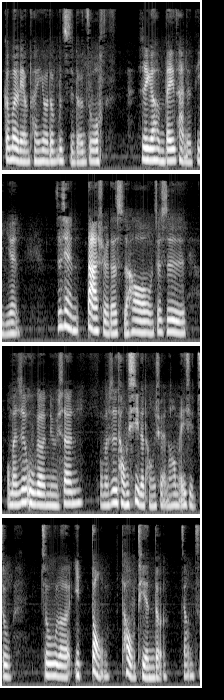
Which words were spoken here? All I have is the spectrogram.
根本连朋友都不值得做，是一个很悲惨的体验。之前大学的时候，就是我们是五个女生，我们是同系的同学，然后我们一起住，租了一栋透天的。这样子，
